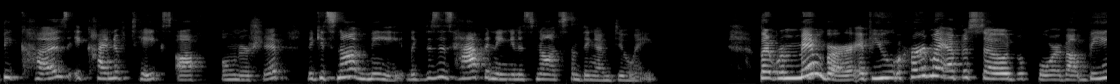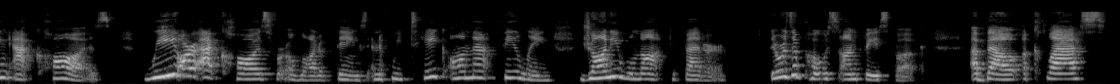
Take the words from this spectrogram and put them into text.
because it kind of takes off ownership. Like it's not me. Like this is happening and it's not something i'm doing. But remember if you heard my episode before about being at cause we are at cause for a lot of things. And if we take on that feeling johnny will not get better. There was a post on facebook about a class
